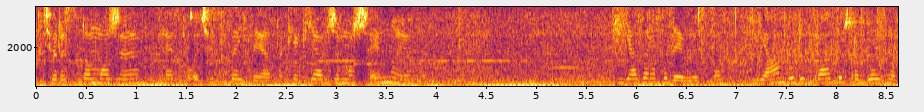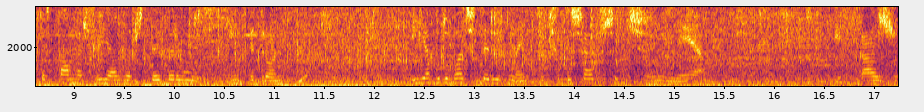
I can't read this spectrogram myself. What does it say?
І через то, може, не хочеться йти. А так як я вже машиною, я зараз подивлюся. Я буду брати приблизно те саме, що я завжди беру в Бедронці. І я буду бачити різницю, чи дешевше, чи ні. І скажу.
